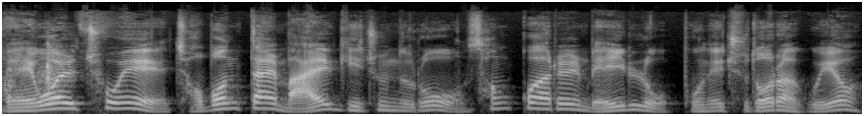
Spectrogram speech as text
매월 초에 저번 달 말 기준으로 성과를 메일로 보내주더라고요.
